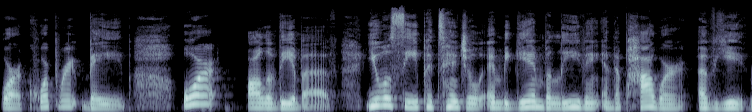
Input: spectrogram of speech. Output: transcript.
or a corporate babe, or all of the above. You will see potential and begin believing in the power of you.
